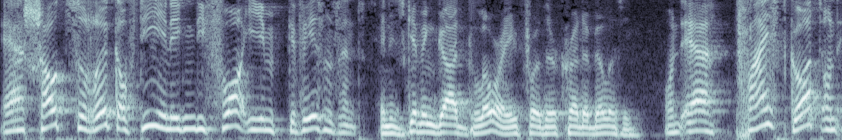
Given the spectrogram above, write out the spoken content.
Er schaut zurück auf diejenigen, die vor ihm gewesen sind. and he's giving God glory for their credibility. Und er preist Gott und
